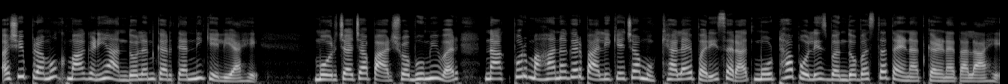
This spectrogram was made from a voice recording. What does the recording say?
अशी प्रमुख मागणी आंदोलनकर्त्यांनी केली आहे. मोर्चाच्या पार्श्वभूमीवर नागपूर महानगरपालिकेच्या मुख्यालय परिसरात मोठा पोलीस बंदोबस्त तैनात करण्यात आला आहे.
